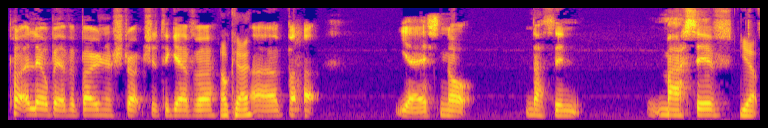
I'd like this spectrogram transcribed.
put a little bit of a bonus structure together. Okay. Uh, but yeah, it's not nothing massive. Yep.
